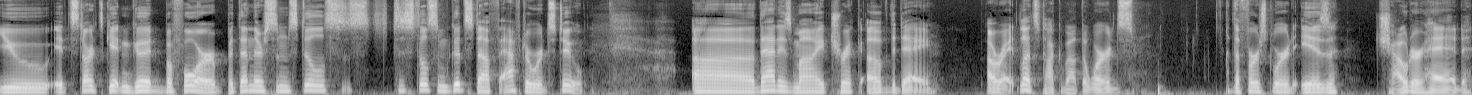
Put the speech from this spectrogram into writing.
You it starts getting good before, but then there's some still still some good stuff afterwards too. Uh, that is my trick of the day. All right, let's talk about the words. The first word is chowderhead.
